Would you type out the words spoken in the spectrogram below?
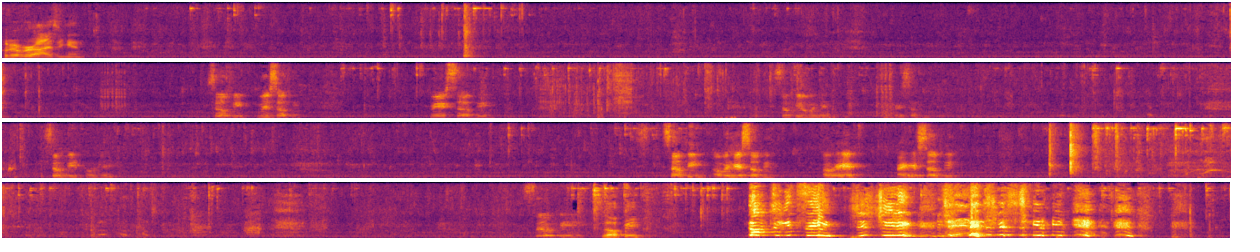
Put over her eyes again. Sofie, come here, Sofie. Come here, Sofie. Sofie, over here. Come here, Sofie. Sofie, over here. Sofie, over here, Sofie. Over here. Right here, Sofie. Sofie. Sofie. No, she can see. She's cheating. She's cheating.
